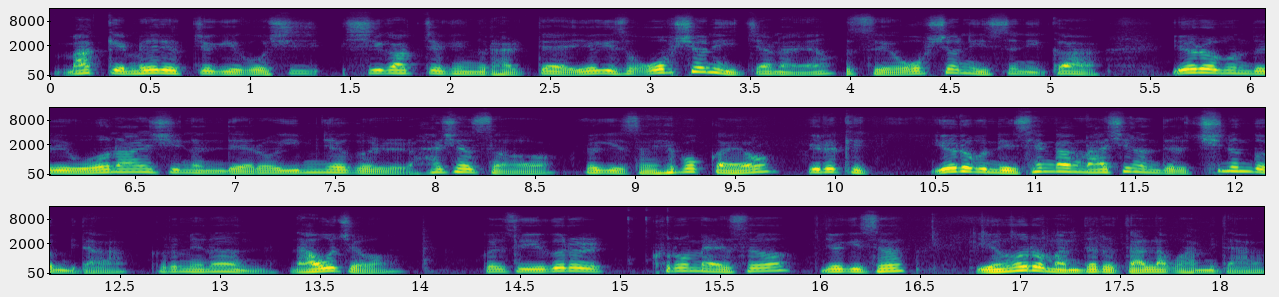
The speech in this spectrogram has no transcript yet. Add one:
맞게 매력적이고 시, 시각적인 걸 할 때 여기서 옵션이 있잖아요. 글쎄요, 옵션이 있으니까 여러분들이 원하시는 대로 입력을 하셔서 여기서 해볼까요? 이렇게 여러분들이 생각나시는 대로 치는 겁니다. 그러면은 나오죠. 그래서 이거를 크롬에서 여기서 영어로 만들어 달라고 합니다.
